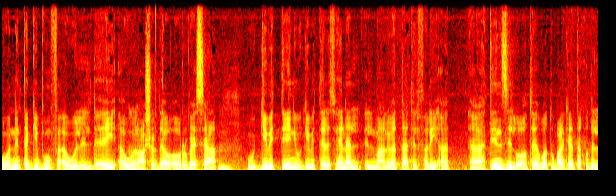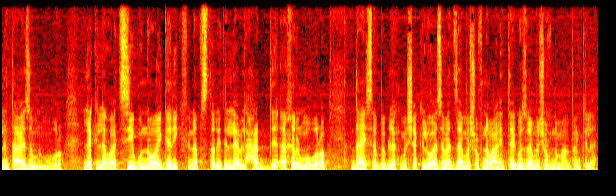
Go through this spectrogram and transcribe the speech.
هو إن أنت تجيب جون في أول الدقايق أول 10 دقائق أو اول ربع ساعة مم. وتجيب الثاني وتجيب الثالث هنا المعنويات بتاعت الفريق هتنزل وهتهبط وبعد كده تاخد اللي أنت عايزه من المباراة. لكن لو هتسيبه إن هو يجاريك في نفس طريقة اللعب لحد آخر المباراة ده هيسبب لك مشاكل وأزمات زي ما شفنا مع الإنتاج وزي ما شفنا مع البنك الأهلي.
